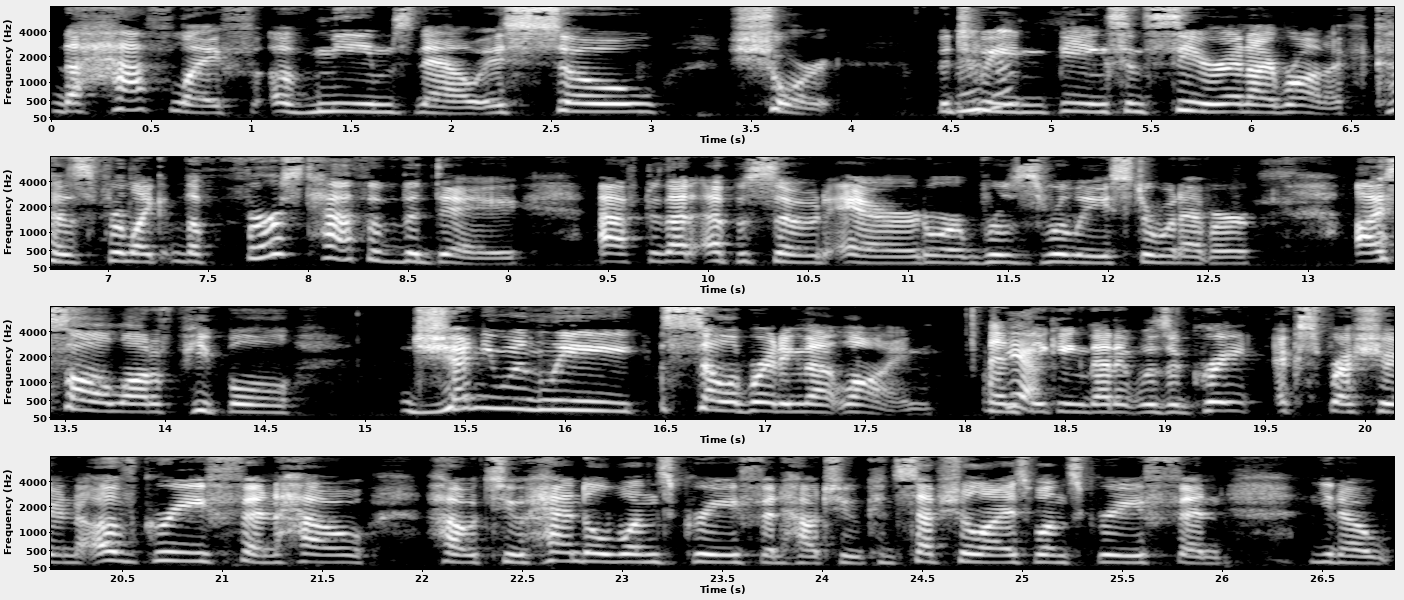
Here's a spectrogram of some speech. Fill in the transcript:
the half life of memes now is so short between mm-hmm. being sincere and ironic. Because for, like, the first half of the day after that episode aired or was released or whatever, I saw a lot of people genuinely celebrating that line. And Yeah. thinking that it was a great expression of grief and how how to handle one's grief and how to conceptualize one's grief and you know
